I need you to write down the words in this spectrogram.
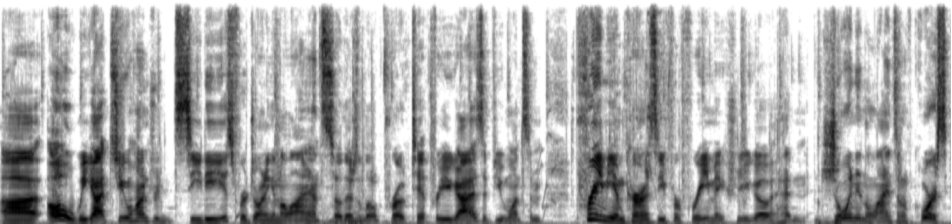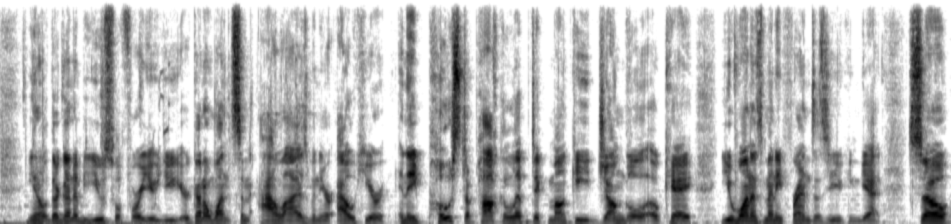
uh oh we got 200 cds for joining an alliance so there's a little pro tip for you guys. If you want some premium currency for free make sure you go ahead and join an alliance. And of course you know they're going to be useful for you. You're going to want some allies when you're out here in a post-apocalyptic monkey jungle okay? You want as many friends as you can get. So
